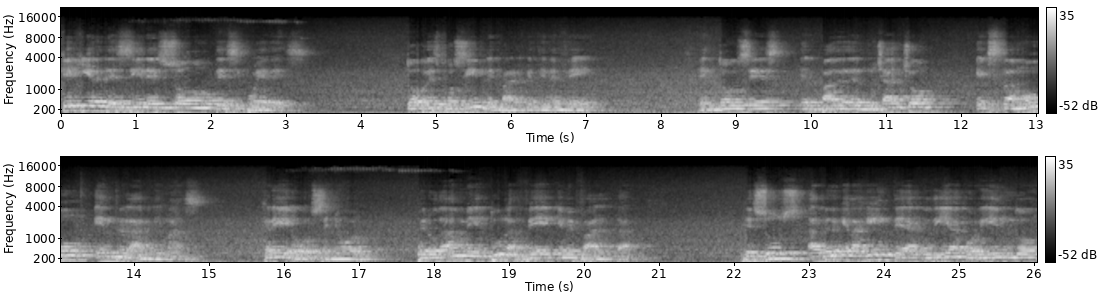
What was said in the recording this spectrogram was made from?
¿qué quiere decir eso de si puedes? Todo es posible para el que tiene fe. Entonces el padre del muchacho exclamó entre lágrimas, creo, Señor, pero dame tú la fe que me falta. Jesús, al ver que la gente acudía corriendo,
